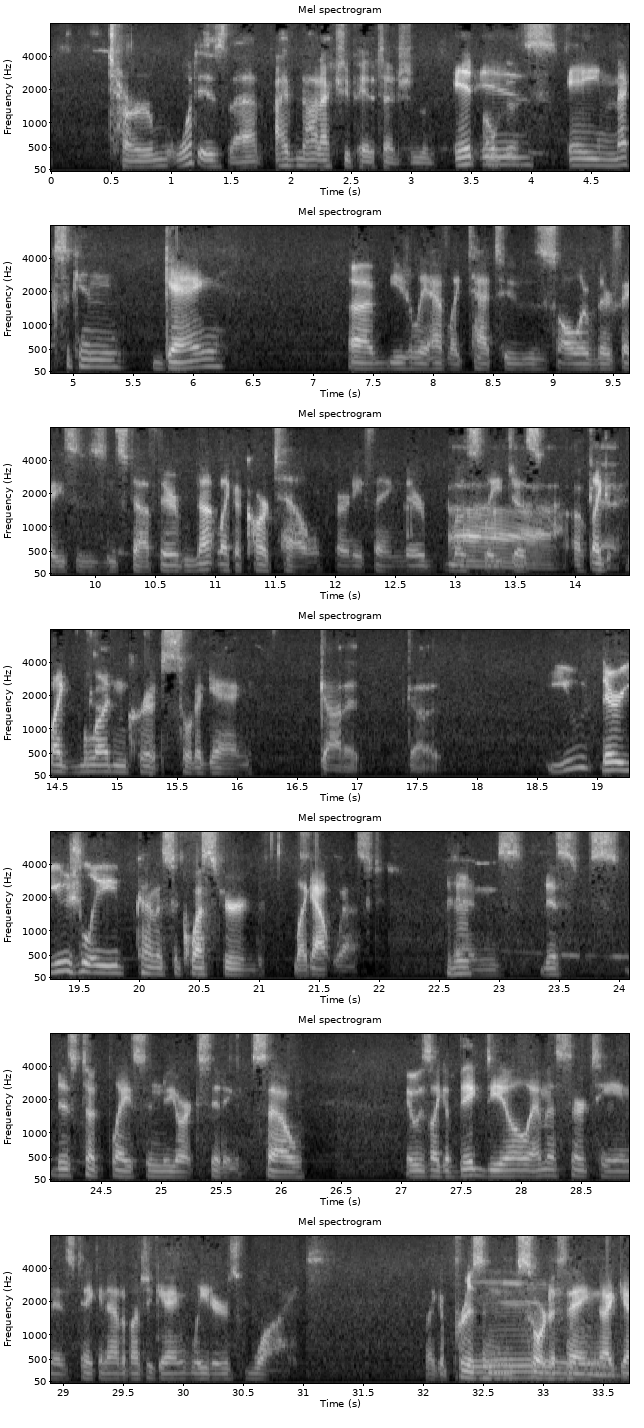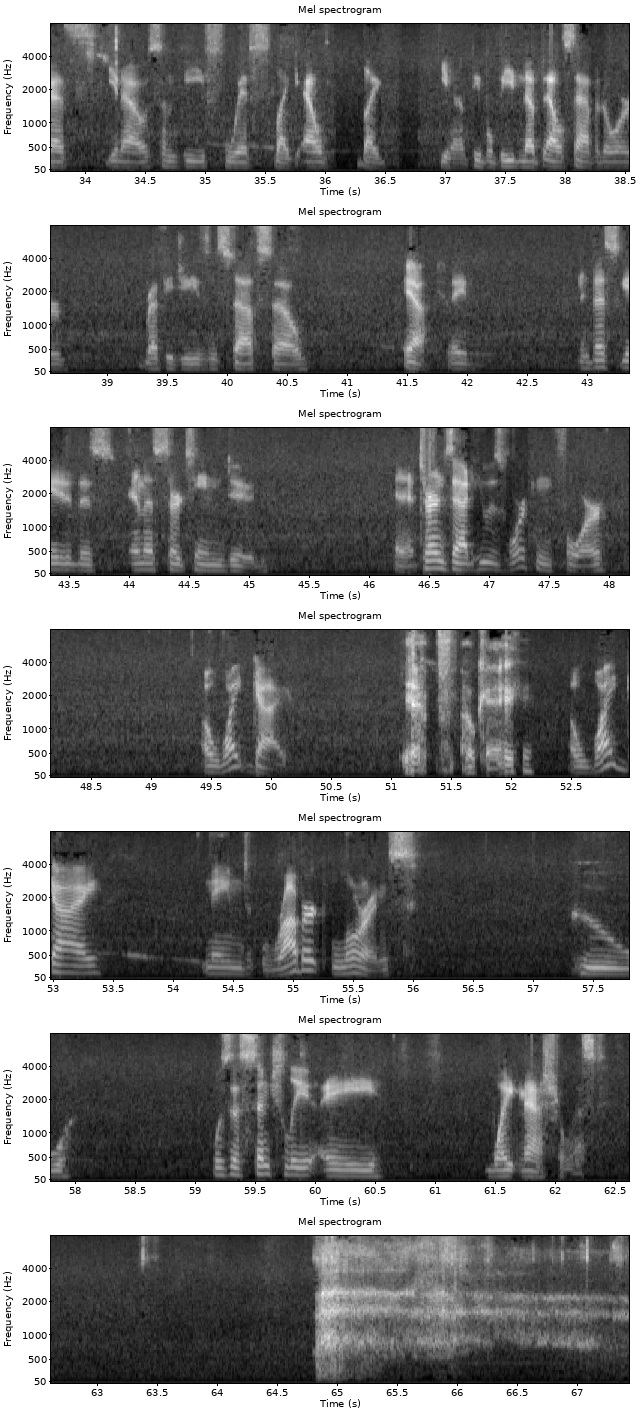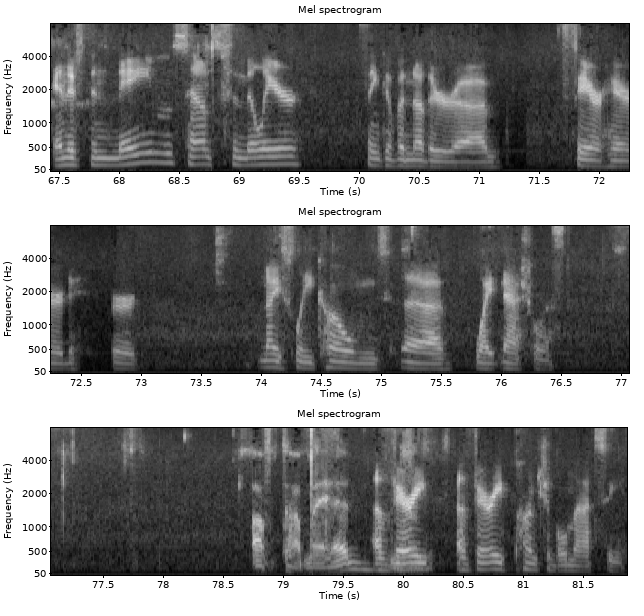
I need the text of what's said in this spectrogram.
term. What is that? I've not actually paid attention. It Oh, good. a Mexican gang. Uh, usually have like tattoos all over their faces and stuff. They're not like a cartel or anything. They're mostly just Ah, okay. like like blood and crips sort of gang. got it. Got it. You they're usually kind of sequestered like out west, Mhm. and this this took place in New York City. So it was like a big deal. MS-13 is taking out a bunch of gang leaders. Why? Like a prison sort of thing, I Mm. guess. You know, some beef with like El, like you know, people beating up El Salvador refugees and stuff. So yeah, they investigated this MS-13 dude, and it turns out he was working for a white guy, Yeah. Okay. a white guy named Robert Lawrence, who was essentially a white nationalist. And if the name sounds familiar, think of another uh, fair-haired or nicely combed uh, white nationalist. Off the top of my head, A very, a very punchable Nazi,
